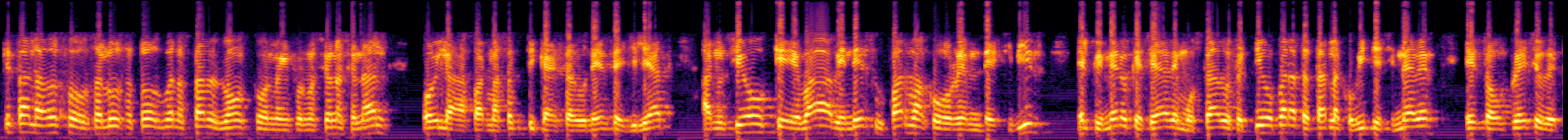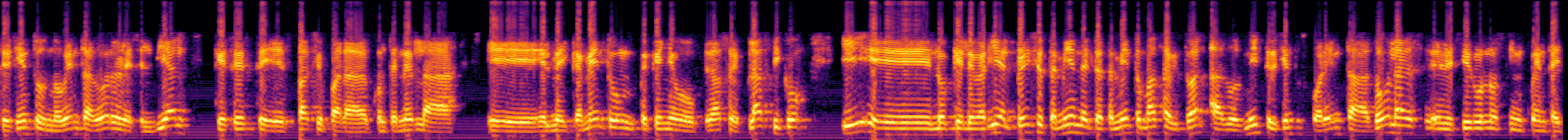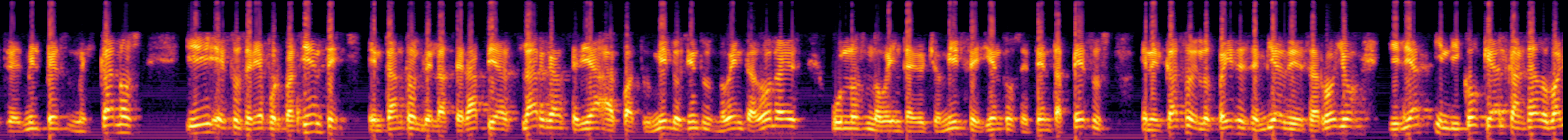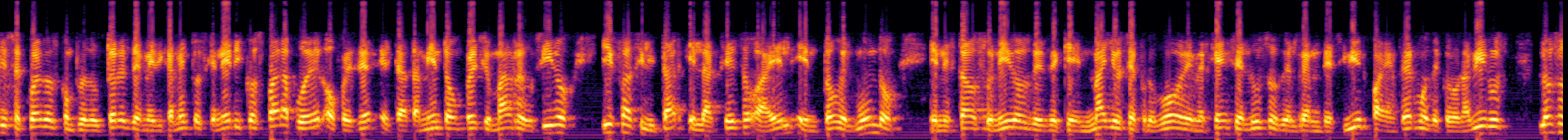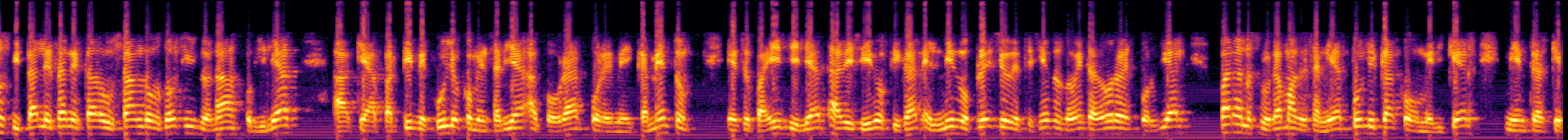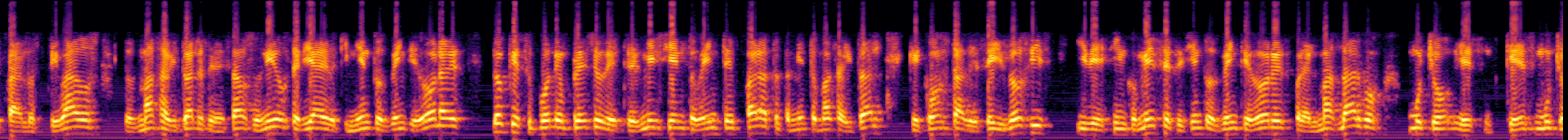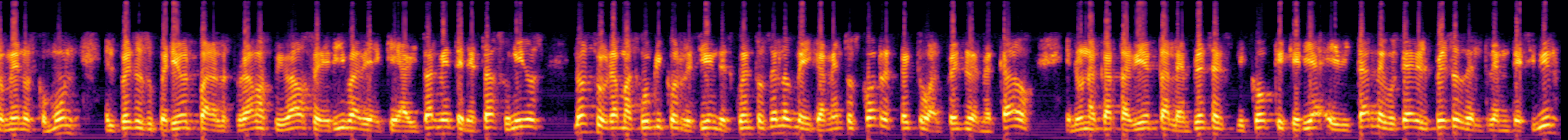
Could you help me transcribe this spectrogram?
¿Qué tal, Adolfo? Saludos a todos. Buenas tardes. Vamos con la información nacional. Hoy la farmacéutica estadounidense Gilead anunció que va a vender su fármaco Remdesivir el primero que se ha demostrado efectivo para tratar la COVID-19, esto a un precio de 390 dólares el vial, que es este espacio para contener la, eh, el medicamento, un pequeño pedazo de plástico, y eh, lo que elevaría el precio también del tratamiento más habitual a 2.340 dólares, es decir, unos 53 mil pesos mexicanos, y esto sería por paciente. En tanto, el de las terapias largas sería a 4.290 dólares, unos 98.670 pesos. En el caso de los países en vías de desarrollo, Gilead indicó que ha alcanzado varios acuerdos con productores de medicamentos genéricos para poder ofrecer el tratamiento a un precio más reducido y facilitar el acceso a él en todo el mundo. En Estados Unidos, desde que en mayo se aprobó de emergencia el uso del remdesivir para enfermos de coronavirus, los hospitales han estado usando dosis donadas por Gilead, a que a partir de julio comenzaría a cobrar por el medicamento. En su país, Gilead ha decidido fijar el mismo precio de 390 dólares por vial para los programas de sanidad pública como Medicare, mientras que para los privados, los más habituales en Estados Unidos, sería de 520 dólares, lo que supone un precio de 3.120 para tratamiento más habitual, que consta de seis dosis y de 5.720 dólares para el más largo, mucho es que es mucho menos común. El precio superior para los programas privados se deriva de que habitualmente en Estados Unidos los programas públicos reciben descuentos en los medicamentos con respecto al precio del mercado. En una carta abierta, la empresa explicó que quería evitar negociar el precio del remdesivir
